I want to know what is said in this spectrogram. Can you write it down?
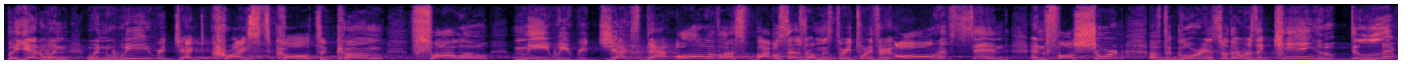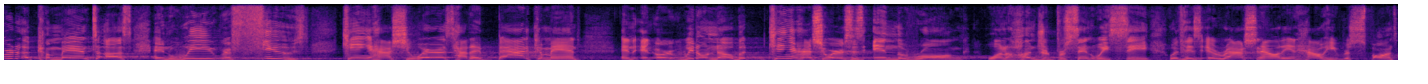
But yet, when, when we reject Christ's call to come follow me, we reject that. All of us, Bible says, Romans 3.23, all have sinned and fall short of the glory. And so there was a king who delivered a command to us, and we refused. King Ahasuerus had a bad command and, and, or we don't know, but King Ahasuerus is in the wrong 100%. We see with his irrationality and how he responds.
